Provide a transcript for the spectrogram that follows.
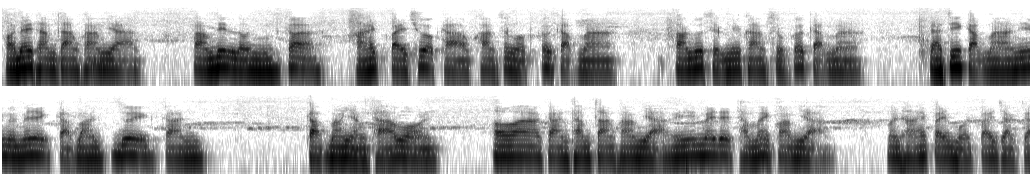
พอได้ทำตามความอยาก ความดิ้นรนก็หายไปชั่วคราว ความสงบก็กลับมา ความรู้สึกมีความสุขก็กลับมา แต่ที่กลับมานี้มันไม่ได้กลับมาด้วยการกลับมาอย่างถาวร เพราะว่าการทำตามความอยากนี้ไม่ได้ทำให้ความอยาก มันหายไปหมดไปจากใจ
